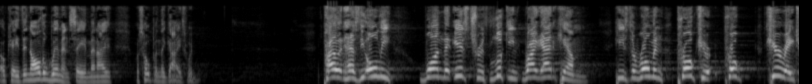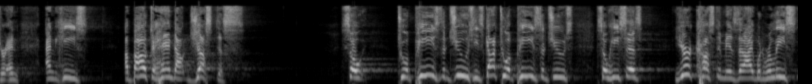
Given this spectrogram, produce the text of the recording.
Okay, then all the women say amen. I was hoping the guys would. Pilate has the only one that is truth looking right at him. He's the Roman procurator and, and he's about to hand out justice. So to appease the Jews, he's got to appease the Jews. So he says, your custom is that I would release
